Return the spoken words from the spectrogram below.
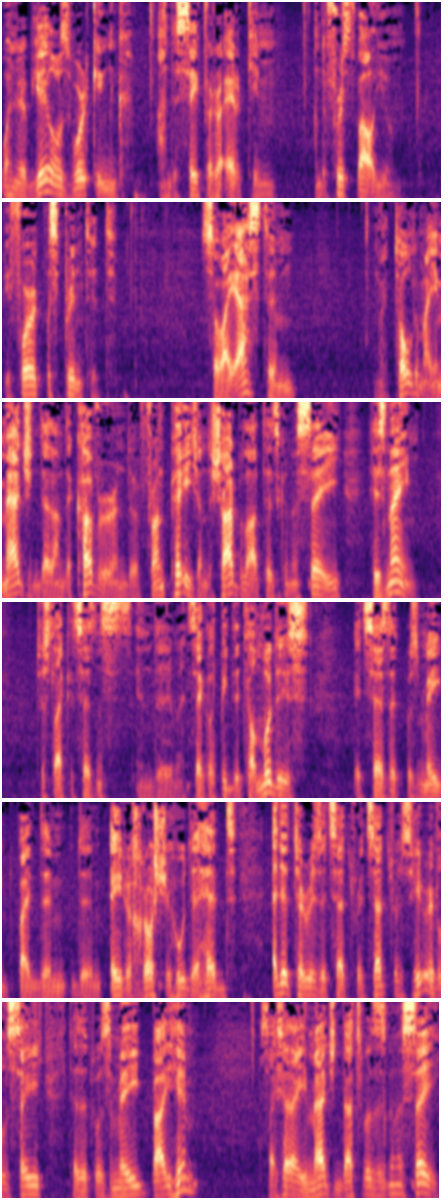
When Rabbi Yoel was working on the Sefer Erkim, on the first volume, before it was printed, so I asked him, I told him, I imagined that on the cover, on the front page, on the Sharblat, it's going to say his name. Just like it says in, in the Encyclopedia Talmudis, it says it was made by the, the Erech Rosh, who the head editor is, etc., etc. So here it'll say that it was made by him. So I said, I imagine that's what it's going to say.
